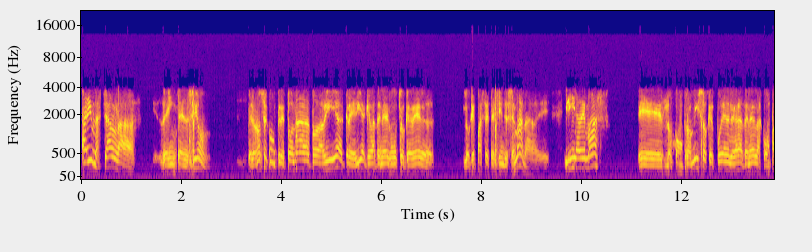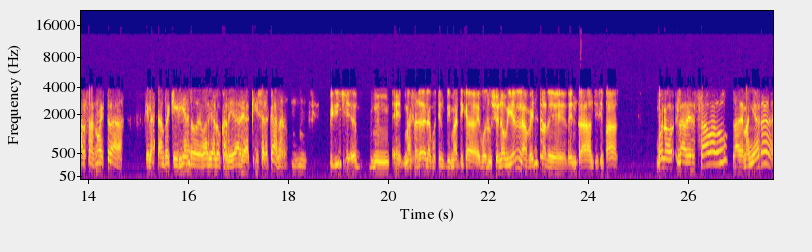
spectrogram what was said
Hay unas charlas de intención, pero no se concretó nada todavía. Creería que va a tener mucho que ver lo que pasa este fin de semana. Eh, Y además, eh, los compromisos que pueden llegar a tener las comparsas nuestras que la están requiriendo de varias localidades aquí cercanas. Eh, mm, eh, más allá de la cuestión climática, ¿evolucionó bien la venta de, de entradas anticipadas? Bueno, la del sábado, la de mañana,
